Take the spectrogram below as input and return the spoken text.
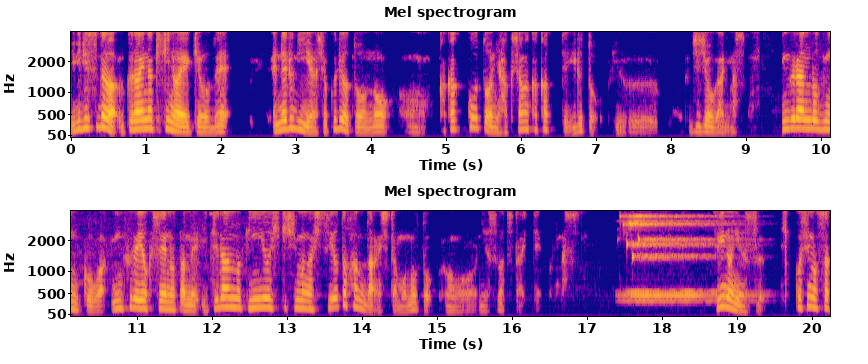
イギリスではウクライナ危機の影響でエネルギーや食料等の価格高騰に拍車がかかっているという事情があります。イングランド銀行はインフレ抑制のため一段の金融引き締めが必要と判断したものとニュースは伝えております。次のニュース、引っ越しの境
